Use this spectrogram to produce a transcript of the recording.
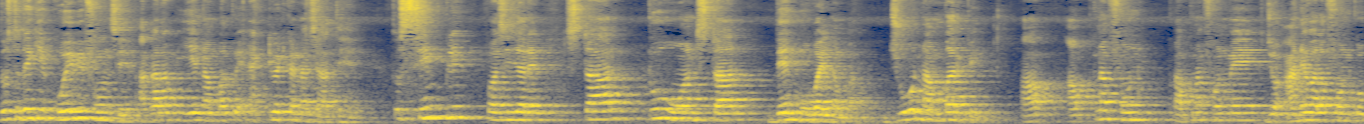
दोस्तों, देखिए, कोई भी फ़ोन से अगर आप ये नंबर को एक्टिवेट करना चाहते हैं तो सिंपली प्रोसीजर है star two one star then mobile number जो नंबर पे आप अपना फ़ोन अपना फ़ोन में जो आने वाला फ़ोन को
